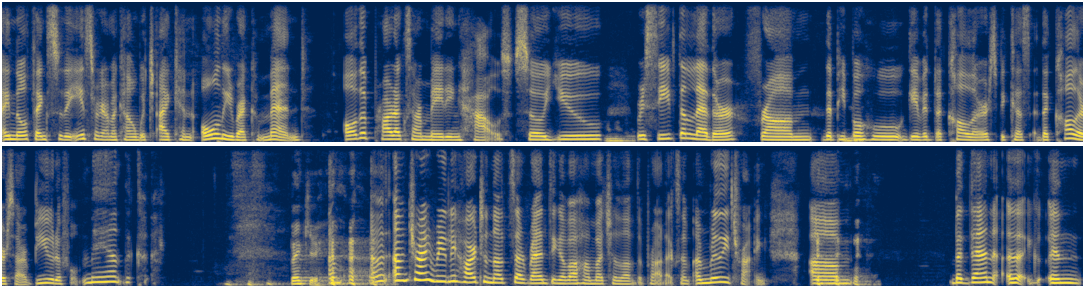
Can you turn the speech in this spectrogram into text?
i know thanks to the instagram account which i can only recommend all the products are made in house. So you mm-hmm. receive the leather from the people mm-hmm. who give it the colors because the colors are beautiful. Man, the, Thank you. I'm, I'm, I'm, trying really hard to not start ranting about how much I love the products. I'm, I'm really trying. Um, but then, uh, in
